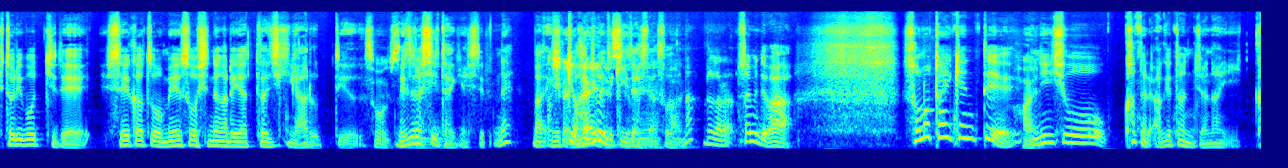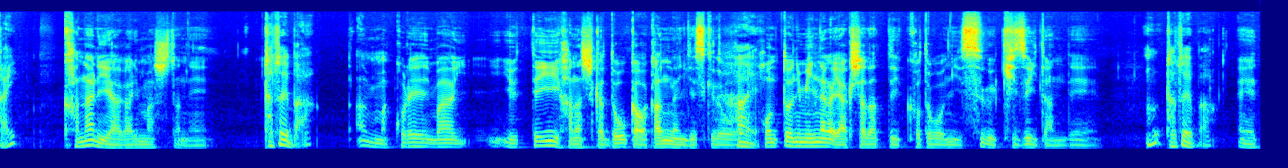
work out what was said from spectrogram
一人ぼっちで生活を瞑想しながらやってた時期があるっていうね。珍しい体験してるね、まあ、今日初めて聞いた人はそうだな、だからそういう意味ではその体験ってはい。認証をかなり上げたんじゃないかい？かなり上がりましたね。例えば？あまあこれまあ言っていい話かどうかわかんないんですけど、はい。本当にみんなが役者だっていうことにすぐ気づいたんでん例えば？えーっ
